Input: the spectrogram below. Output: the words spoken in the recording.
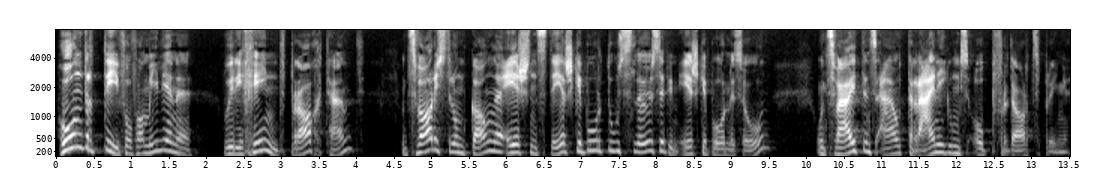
Hunderte von Familien, die ihre Kinder gebracht haben. Und zwar ist es darum gegangen, erstens die Erstgeburt auszulösen beim erstgeborenen Sohn und zweitens auch die Reinigungsopfer darzubringen.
